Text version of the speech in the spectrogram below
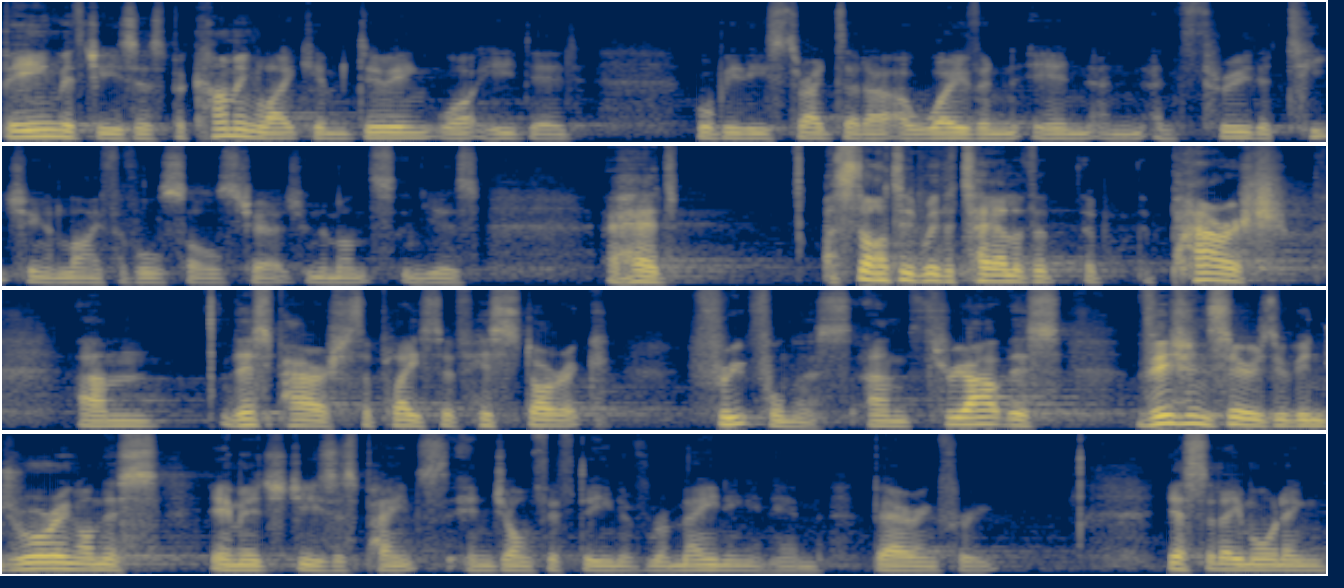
being with Jesus, becoming like him, doing what he did, will be these threads that are, woven in and, and through the teaching and life of All Souls Church in the months and years ahead. I started with a tale of the, the, the parish. Um, this parish is a place of historic fruitfulness. And throughout this vision series, we've been drawing on this image Jesus paints in John 15 of remaining in him, bearing fruit. Yesterday morning,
